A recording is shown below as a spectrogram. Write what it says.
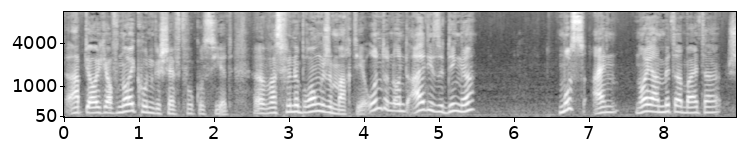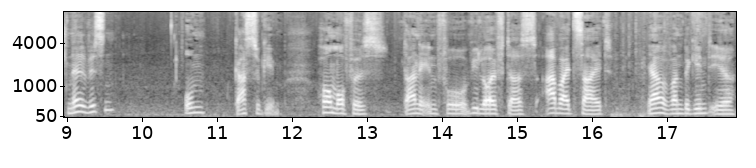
habt ihr euch auf Neukundengeschäft fokussiert? Äh, was für eine Branche macht ihr? Und und und all diese Dinge muss ein neuer Mitarbeiter schnell wissen, um Gas zu geben. Homeoffice, da eine Info, wie läuft das, Arbeitszeit, ja, wann beginnt ihr?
